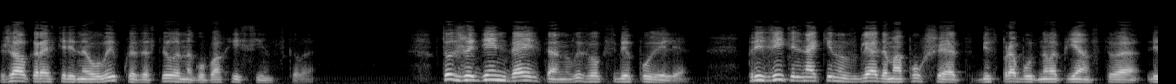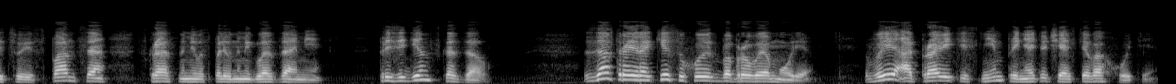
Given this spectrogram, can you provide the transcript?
Жалко растерянная улыбка застыла на губах Есинского. В тот же день Дайльтон вызвал к себе Пуэля. Презрительно окинув взглядом опухшее от беспробудного пьянства лицо испанца с красными воспаленными глазами, президент сказал, «Завтра Иракес уходит в Бобровое море. Вы отправитесь с ним принять участие в охоте.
